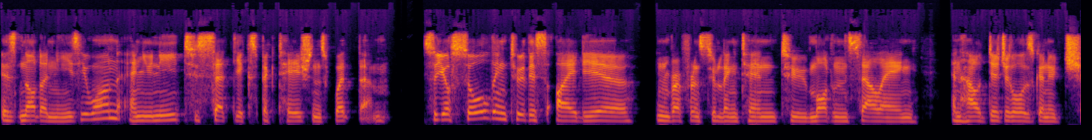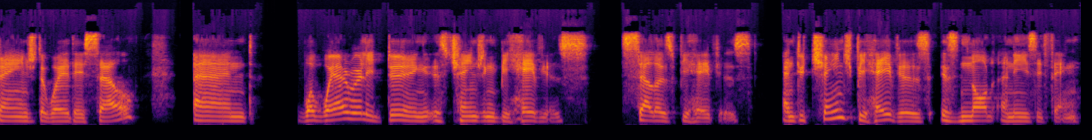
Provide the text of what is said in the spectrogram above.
is not an easy one, and you need to set the expectations with them. So you're sold into this idea in reference to LinkedIn to modern selling and how digital is going to change the way they sell. And what we're really doing is changing behaviors, sellers' behaviors. And to change behaviors is not an easy thing.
